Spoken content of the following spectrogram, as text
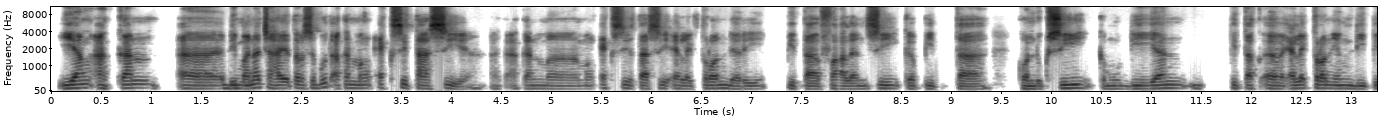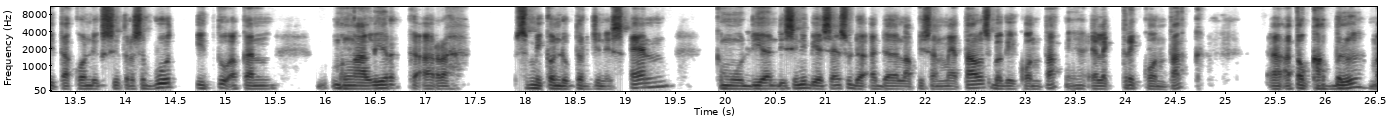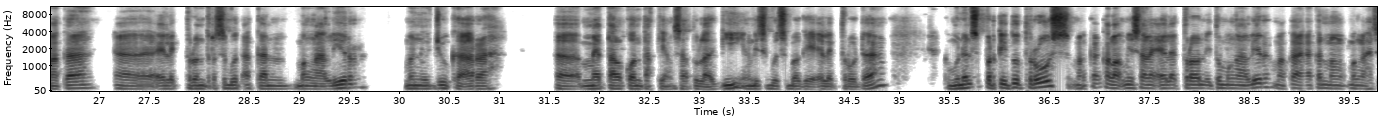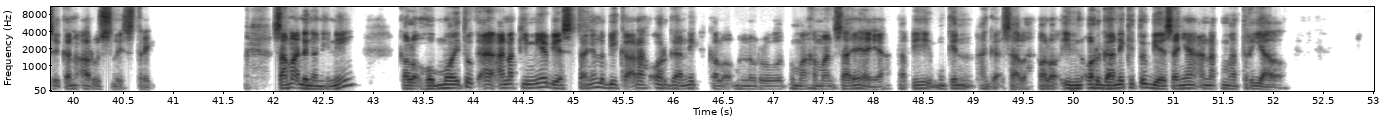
yang akan uh, di mana cahaya tersebut akan mengeksitasi ya akan mengeksitasi elektron dari pita valensi ke pita konduksi. Kemudian pita uh, elektron yang di pita konduksi tersebut itu akan mengalir ke arah semikonduktor jenis N. Kemudian di sini biasanya sudah ada lapisan metal sebagai kontak ya elektrik kontak uh, atau kabel. Maka elektron tersebut akan mengalir menuju ke arah metal kontak yang satu lagi yang disebut sebagai elektroda. Kemudian seperti itu terus, maka kalau misalnya elektron itu mengalir, maka akan menghasilkan arus listrik. Sama dengan ini, kalau homo itu eh, anak kimia biasanya lebih ke arah organik kalau menurut pemahaman saya ya, tapi mungkin agak salah. Kalau inorganik itu biasanya anak material.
